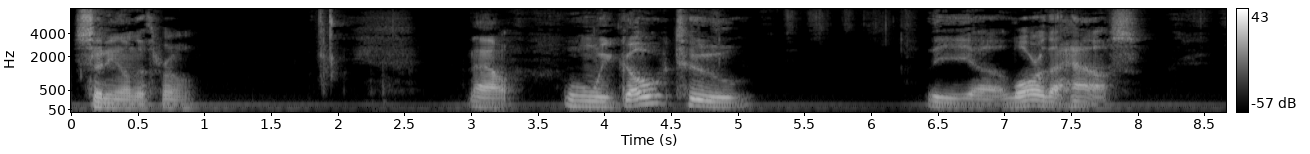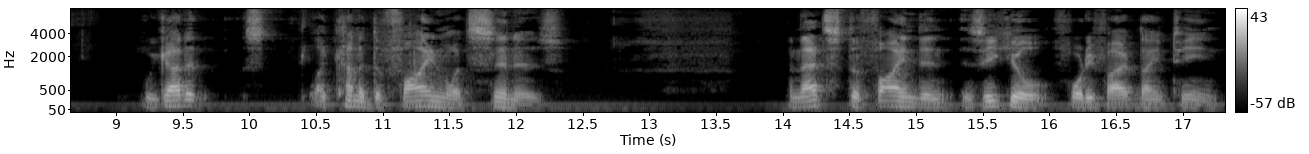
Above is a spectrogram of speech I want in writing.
sitting on the throne. Now, when we go to the uh, law of the house, we got to like kind of define what sin is. And that's defined in Ezekiel 45:19.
